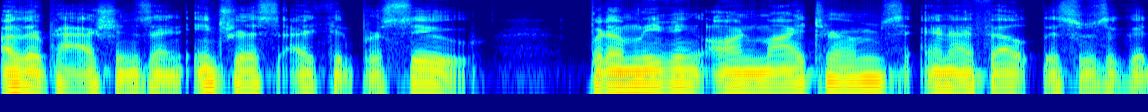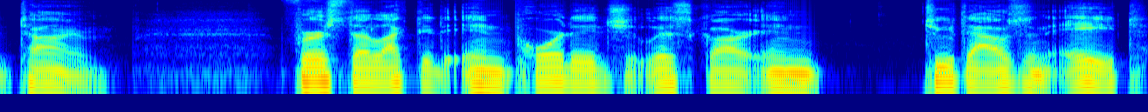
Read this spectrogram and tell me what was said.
other passions and interests I could pursue. But I'm leaving on my terms, and I felt this was a good time. First elected in Portage Lisgar in 2008,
